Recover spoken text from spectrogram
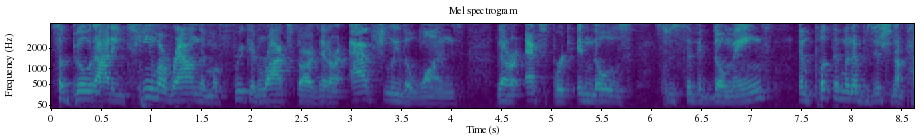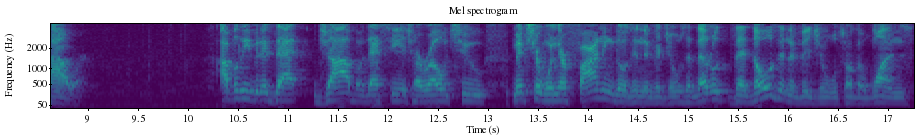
to build out a team around them of freaking rock stars that are actually the ones that are expert in those specific domains and put them in a position of power. I believe it is that job of that CHRO to make sure when they're finding those individuals that that those individuals are the ones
